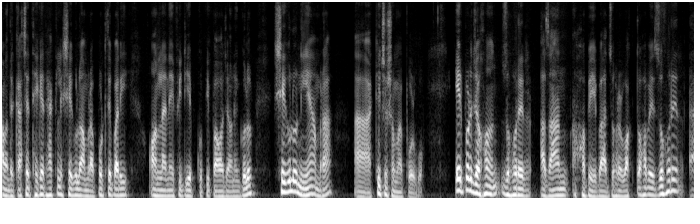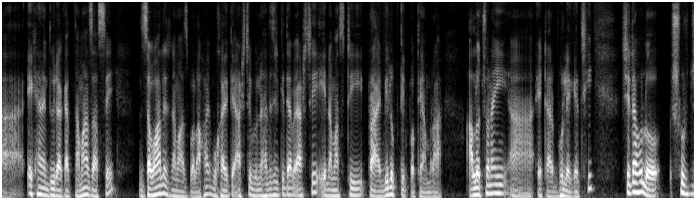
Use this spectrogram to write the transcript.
আমাদের কাছে থেকে থাকলে সেগুলো আমরা পড়তে পারি। অনলাইনে পিডিএফ কপি পাওয়া যায় অনেকগুলো। সেগুলো নিয়ে আমরা কিছু সময় পড়ব। এরপর যখন জোহরের আজান হবে বা জোহরের ওয়াক্ত হবে, জোহরের এখানে দুই রাকাত নামাজ আছে। জওয়ালের নামাজ বলা হয়। বুখারিতে আসছে বিভিন্ন হাদিসের কিতাবে আসছে। এই নামাজটি প্রায় বিলুপ্তির পথে আমরা আলোচনাই এটার ভুলে গেছি। সেটা হলো, সূর্য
